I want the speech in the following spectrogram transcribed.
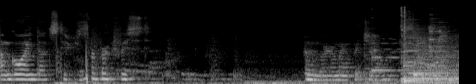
I'm going downstairs for breakfast. I'm wearing my pajamas.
